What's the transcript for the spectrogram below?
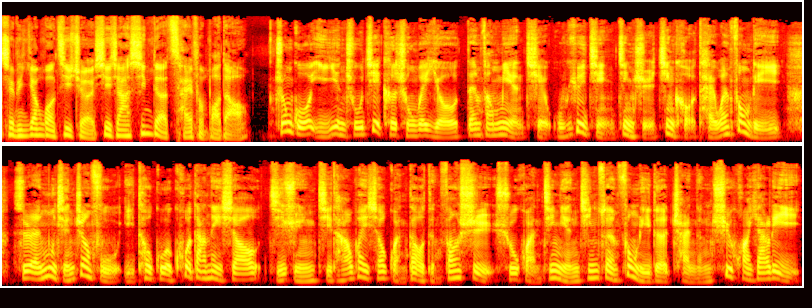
前听央广记者谢嘉欣的采访报道。中国以验出介壳虫为由，单方面且无预警禁止进口台湾凤梨。虽然目前政府已透过扩大内销、集寻其他外销管道等方式，舒缓今年金钻凤梨的产能去化压力，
